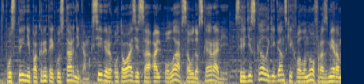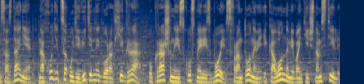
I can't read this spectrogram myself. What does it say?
В пустыне, покрытой кустарником, к северу от оазиса Аль-Ула в Саудовской Аравии, среди скал и гигантских валунов размером со здание, находится удивительный город Хигра, украшенный искусной резьбой с фронтонами и колоннами в античном стиле.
